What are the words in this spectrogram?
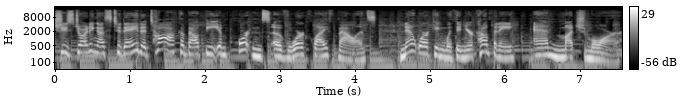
She's joining us today to talk about the importance of work life balance, networking within your company, and much more.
